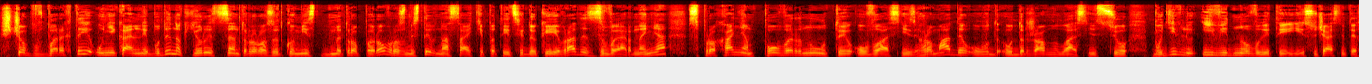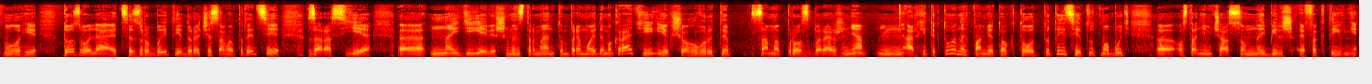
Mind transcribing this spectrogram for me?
Щоб вберегти унікальний будинок, юрист центру розвитку міст Дмитро Перов розмістив на сайті петиції до Київради звернення з проханням повернути у власність громади у, у державну власність цю будівлю і відновити її. Сучасні технології дозволяють це зробити. І, до речі, саме петиції зараз є е, найдієвішим інструментом прямої демократії. І якщо говорити саме про збереження архітектурних пам'яток, то от петиції тут, мабуть, е, останнім часом найбільш ефективні.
